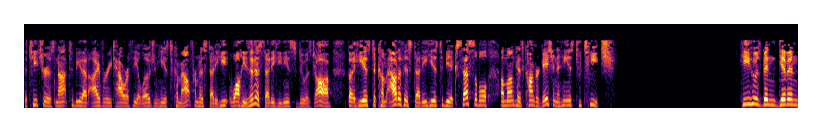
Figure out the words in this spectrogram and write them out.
the teacher is not to be that ivory tower theologian. He is to come out from his study. He, while he's in his study, he needs to do his job, but he is to come out of his study. He is to be accessible among his congregation, and he is to teach. He who has been given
